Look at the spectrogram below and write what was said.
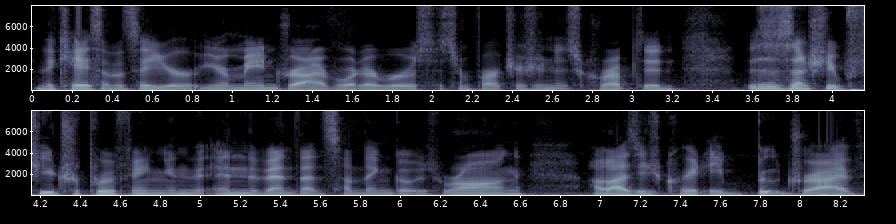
in the case of let's say your, your main drive or whatever system partition is corrupted, this is essentially future-proofing in the, in the event that something goes wrong, allows you to create a boot drive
